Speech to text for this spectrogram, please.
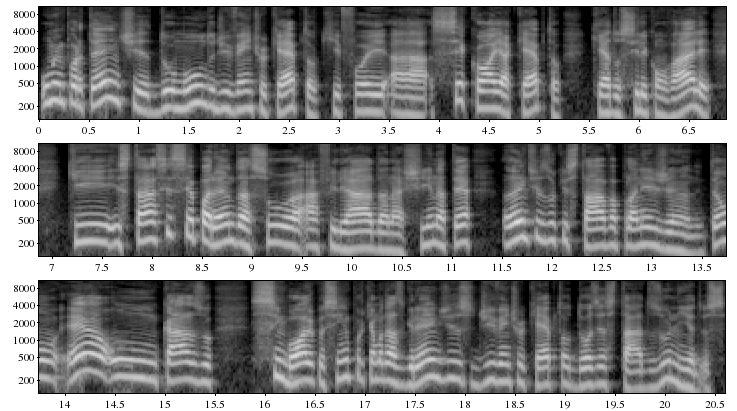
Uma importante do mundo de venture capital, que foi a Sequoia Capital, que é do Silicon Valley, que está se separando da sua afiliada na China até antes do que estava planejando. Então é um caso simbólico, sim, porque é uma das grandes de venture capital dos Estados Unidos.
